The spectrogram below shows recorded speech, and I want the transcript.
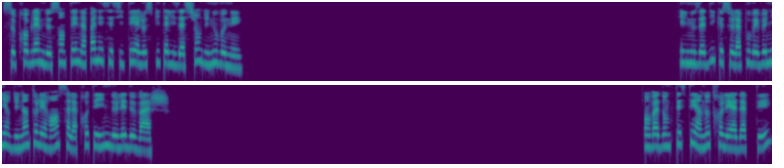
ce problème de santé n'a pas nécessité l'hospitalisation du nouveau-né. Il nous a dit que cela pouvait venir d'une intolérance à la protéine de lait de vache. On va donc tester un autre lait adapté,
